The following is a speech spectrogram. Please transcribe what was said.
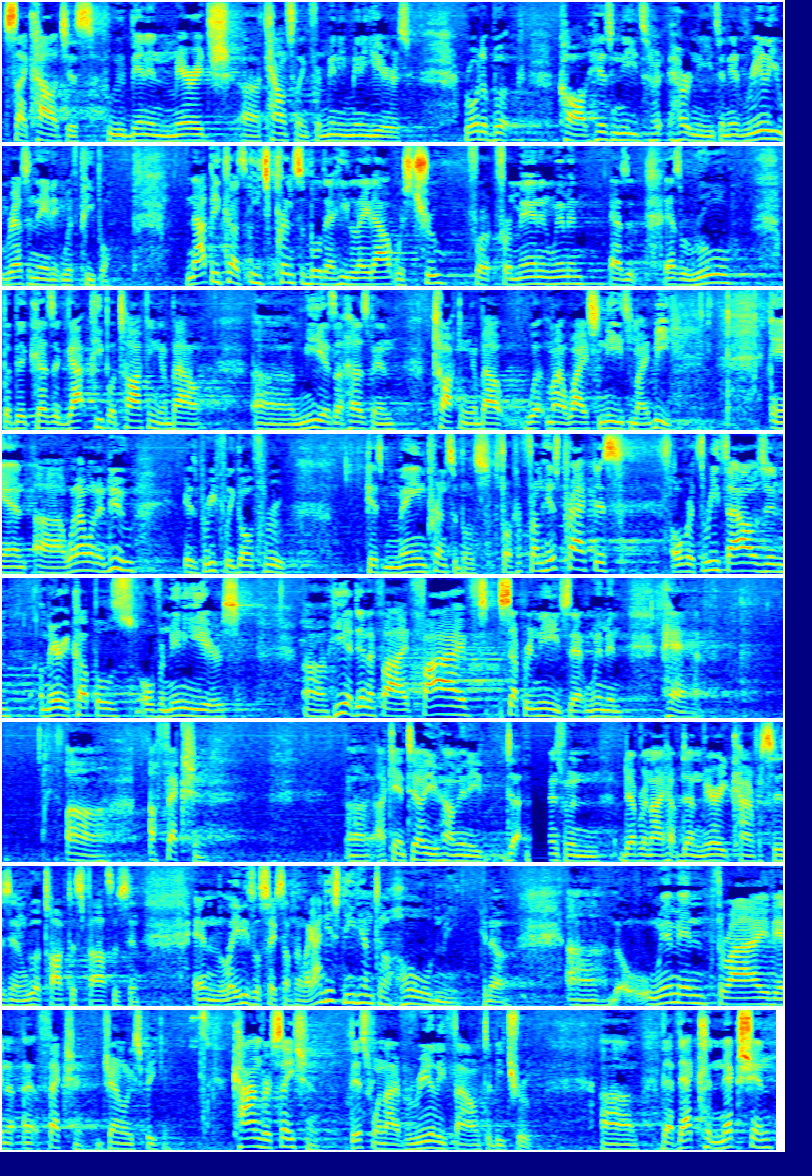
psychologist who had been in marriage uh, counseling for many, many years, wrote a book called His Needs, Her, Her Needs, and it really resonated with people. Not because each principle that he laid out was true for, for men and women as a, as a rule, but because it got people talking about uh, me as a husband talking about what my wife's needs might be. And uh, what I want to do is briefly go through his main principles. For, from his practice, over 3,000 married couples over many years, uh, he identified five separate needs that women have uh, affection. Uh, I can't tell you how many times when Deborah and I have done married conferences and we'll talk to spouses and, and ladies will say something like, I just need him to hold me, you know. Uh, women thrive in affection, generally speaking. Conversation, this one I've really found to be true. Um, that that connection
